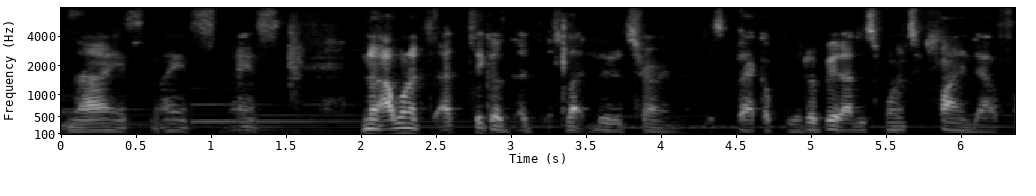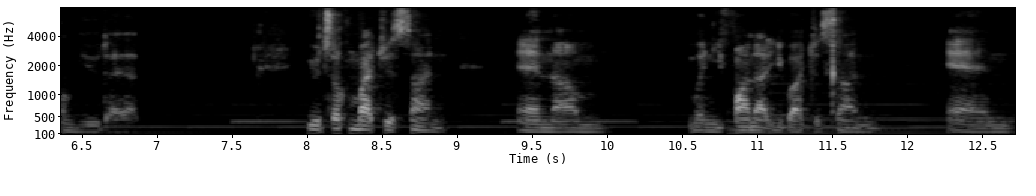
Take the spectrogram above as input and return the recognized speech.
Nice, nice, nice. No, I want to I take a, a slight little turn, just back up a little bit. I just wanted to find out from you that you were talking about your son, and um, when you found out about your son and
